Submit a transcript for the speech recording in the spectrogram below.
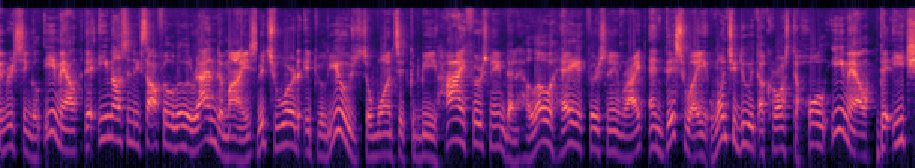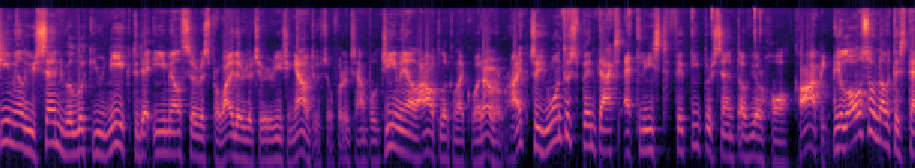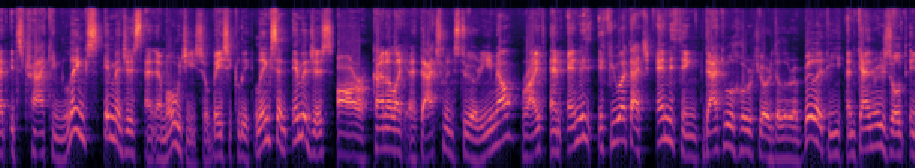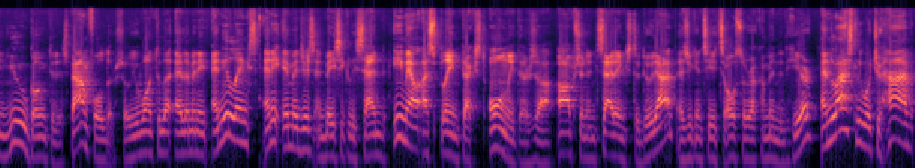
every single email, the email sending software will randomize which word it will use. So once it could be hi first name, then hello hey, first name, right? And this way, once you do it across the whole email, the each email you send will look unique to the email service provider that you're reaching out to. So for example, Gmail, Outlook, like whatever, right? So you want to spin tags at least 50% of your whole copy. You'll also notice that it's tracking links, images, and emojis. So basically, links and images are kind of like attachments to your email, right? And any if you attach anything, that will hurt your deliverability and can result in you going to the spam folder. So you want to eliminate any links, any images, and basically send email as plain text only. There's an option in settings to do that. As you can see, it's also recommended here. And lastly, what you have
